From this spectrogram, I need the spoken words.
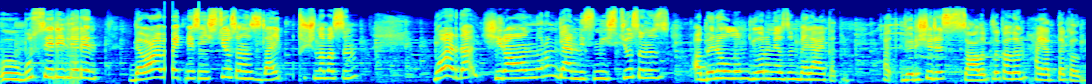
Ee, Bu serilerin devam etmesini istiyorsanız like tuşuna basın. Bu arada Hiranur'un gelmesini istiyorsanız abone olun, yorum yazın ve like atın. Görüşürüz. Sağlıklı kalın, hayatta kalın.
